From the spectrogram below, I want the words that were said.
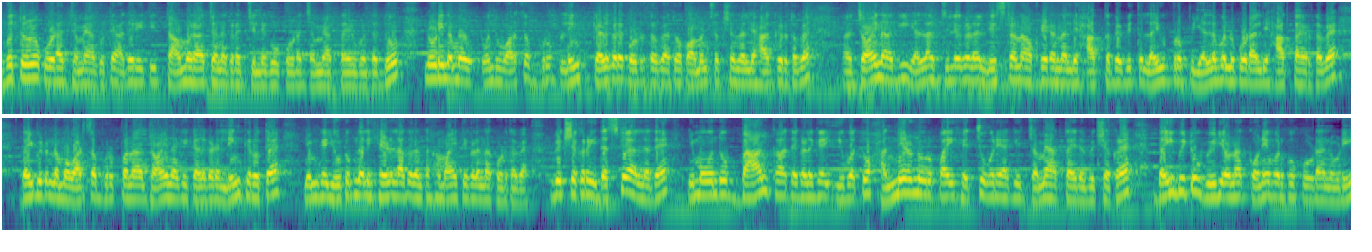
ಇವತ್ತು ಕೂಡ ಜಮೆ ಆಗುತ್ತೆ. ಅದೇ ರೀತಿ ಚಾಮರಾಜನಗರ ಜಿಲ್ಲೆಗೂ ಕೂಡ ಜಮೆ ಆಗ್ತಾ ಇರುವಂತದ್ದು ನೋಡಿ, ನಮ್ಮ ಒಂದು ವಾಟ್ಸ್ಆಪ್ ಗ್ರೂಪ್ ಲಿಂಕ್ ಕೆಳಗಡೆ ಕೊಡ್ತವೆ ಅಥವಾ ಕಾಮೆಂಟ್ ಸೆಕ್ಷನ್ ಅಲ್ಲಿ ಹಾಕಿರ್ತವೆ. ಜಾಯ್ನ್ ಆಗಿ ಎಲ್ಲ ಜಿಲ್ಲೆಗಳ ಲಿಸ್ಟ್ ಅನ್ನು ಅಪ್ಡೇಟ್ ಅಲ್ಲಿ ಹಾಕ್ತವೆ. ವಿತ್ ಲೈವ್ ಗ್ರೂಪ್ ಎಲ್ಲವನ್ನು ಕೂಡ ಅಲ್ಲಿ ಹಾಕ್ತಾ ಇರ್ತವೆ. ದಯವಿಟ್ಟು ನಮ್ಮ ವಾಟ್ಸ್ಆಪ್ ಗ್ರೂಪ್ ಅನ್ನು ಜಾಯ್ನ್ ಆಗಿ ಕೆಳಗಡೆ ಲಿಂಕ್ ಇರುತ್ತೆ. ನಿಮಗೆ ಯೂಟ್ಯೂಬ್ನಲ್ಲಿ ಹೇಳಲಾಗದಂತಹ ಮಾಹಿತಿಗಳನ್ನು ಕೊಡ್ತವೆ. ವೀಕ್ಷಕರು, ಇದಷ್ಟೇ ಅಲ್ಲದೆ ನಿಮ್ಮ ಒಂದು ಬ್ಯಾಂಕ್ ಖಾತೆಗಳಿಗೆ ಇವತ್ತು ಹನ್ನೆರಡು ರೂಪಾಯಿ ಹೆಚ್ಚುವರಿಯಾಗಿ ಜಮೆ ಆಗ್ತಾ ಇದೆ ವೀಕ್ಷಕರೇ. ದಯವಿಟ್ಟು ವಿಡಿಯೋನ ಕೊನೆವರೆಗೂ ಕೂಡ ನೋಡಿ.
